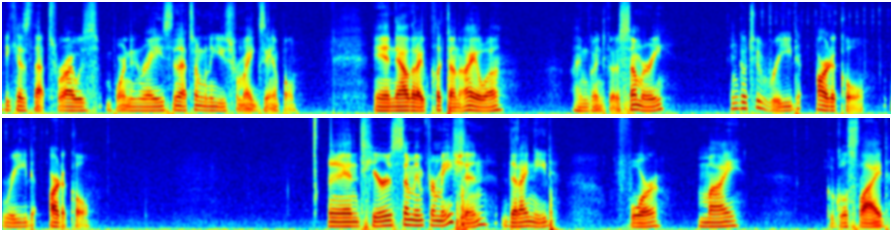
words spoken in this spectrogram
because that's where I was born and raised and that's what I'm going to use for my example. And now that I've clicked on Iowa, I'm going to go to Summary and go to Read Article. Read Article. And here's some information that I need for my Google slide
